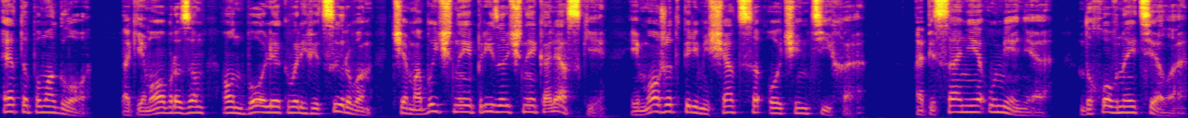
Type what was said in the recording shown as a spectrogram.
Это помогло. Таким образом, он более квалифицирован, чем обычные призрачные коляски – и может перемещаться очень тихо. Описание умения. Духовное тело.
